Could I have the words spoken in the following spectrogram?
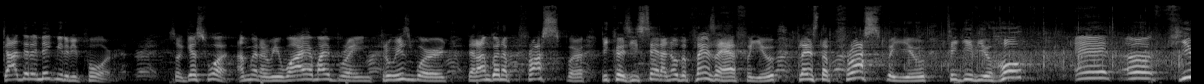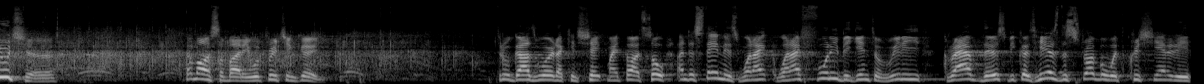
God didn't make me to be poor. So guess what? I'm going to rewire my brain through His Word that I'm going to prosper because He said, I know the plans I have for you, plans to prosper you, to give you hope and a future. Come on, somebody, we're preaching good. Through God's word, I can shape my thoughts. So understand this when I when I fully begin to really grab this, because here's the struggle with Christianity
